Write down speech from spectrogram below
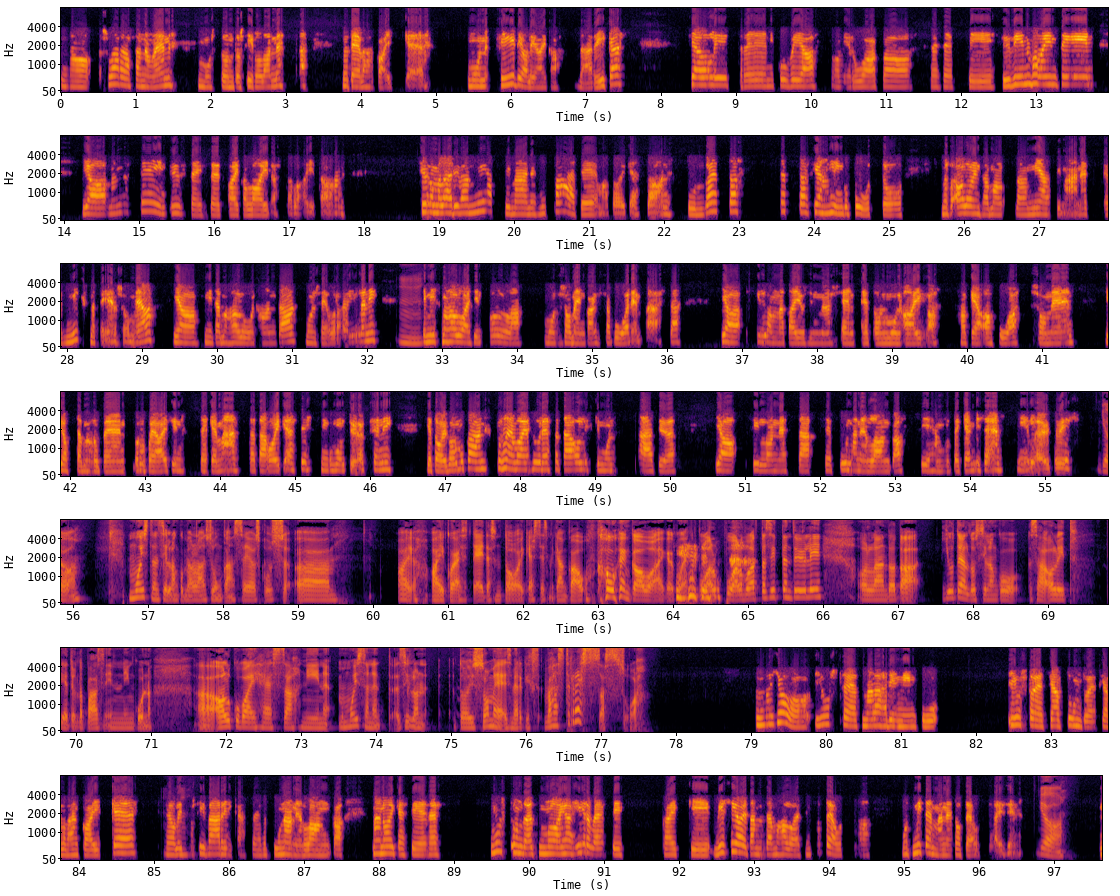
No suoraan sanoen musta tuntui silloin, että mä teen vähän kaikkea. Mun fiidi oli aika värikäs. Siellä oli treenikuvia, oli ruokaa, reseptiä hyvinvointiin ja mä myös tein yhteistyöt aika laidasta laitaan silloin mä lähdin vähän miettimään, että ne pääteemat oikeastaan tuntui, että että tässä niin kuin puuttuu. Mä aloin samalla miettimään, että, että miksi mä teen somea ja mitä mä haluan antaa mun seuraajilleni mm. ja missä mä haluaisin olla mun somen kanssa vuoden päästä. Ja silloin mä tajusin myös sen, että on mun aika hakea apua someen, jotta mä rupean, rupeaisin tekemään tätä oikeasti niin kuin mun työkseni. Ja toivon mukaan tulevaisuudessa tämä olisikin mun päätyö. Ja silloin, että se punainen lanka siihen mun tekemiseen niin löytyisi. Joo. Muistan silloin, kun me ollaan sun kanssa joskus äh, ai, aikoja sitten, ei tässä nyt ole oikeasti mikään kau, kauhean kauan aika, kuin ehkä puoli, puoli vuotta sitten tyyliin. Ollaan tota, juteltu silloin, kun sä olit tietyllä tapaa siinä niin kuin, alkuvaiheessa, niin mä muistan, että silloin toi some esimerkiksi vähän stressas sua. No joo, just se, että mä lähdin niin kuin, just toi, että siellä tuntui, että siellä on vähän kaikkea. Se oli mm. tosi värikästä ja se punainen lanka. Mä en oikeasti edes, musta tuntuu, että mulla on ihan hirveästi kaikki visioita, mitä mä haluaisin toteuttaa, mutta miten mä ne toteuttaisin. Joo.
